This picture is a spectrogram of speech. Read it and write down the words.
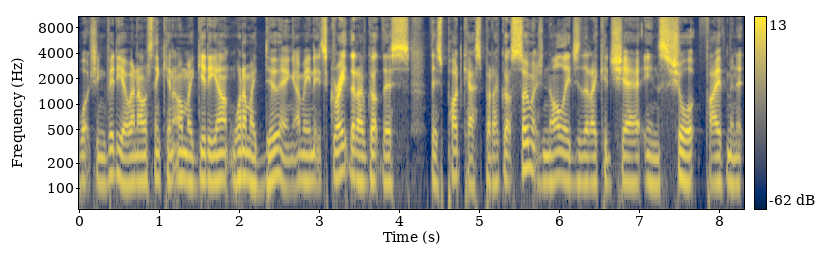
watching video, and I was thinking, oh my giddy aunt, what am I doing? I mean, it's great that I've got this this podcast, but I've got so much knowledge that I could share in short five minute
